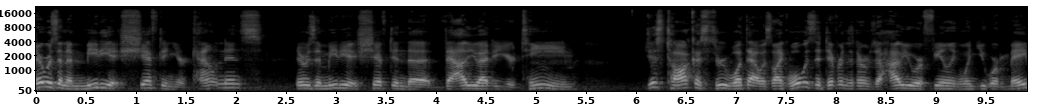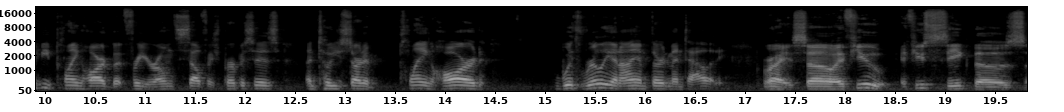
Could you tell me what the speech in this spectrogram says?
there was an immediate shift in your countenance. There was immediate shift in the value out of your team. Just talk us through what that was like. What was the difference in terms of how you were feeling when you were maybe playing hard, but for your own selfish purposes, until you started playing hard with really an I am third mentality? Right. So if you if you seek those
